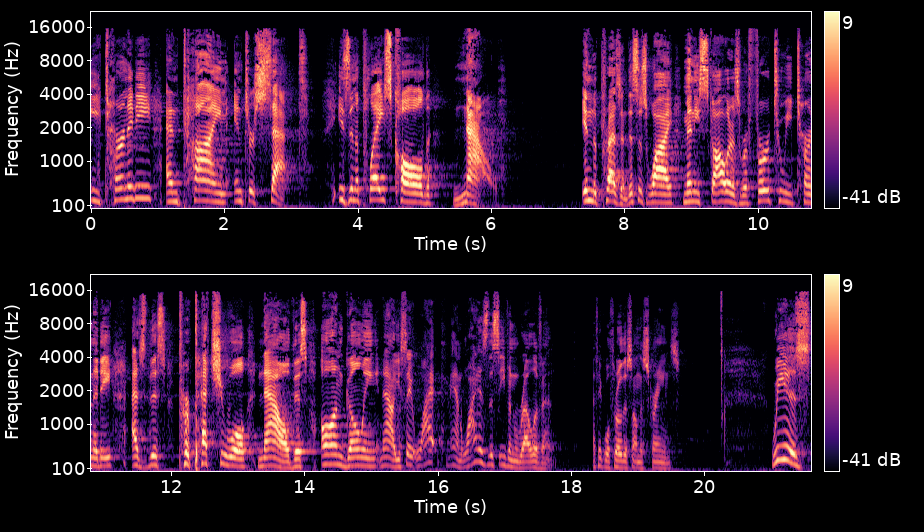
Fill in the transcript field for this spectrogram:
eternity and time intersect is in a place called now in the present. This is why many scholars refer to eternity as this perpetual now, this ongoing now. You say, why, man, why is this even relevant? I think we'll throw this on the screens. We, as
